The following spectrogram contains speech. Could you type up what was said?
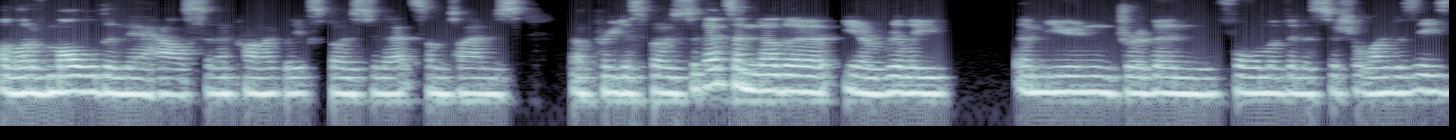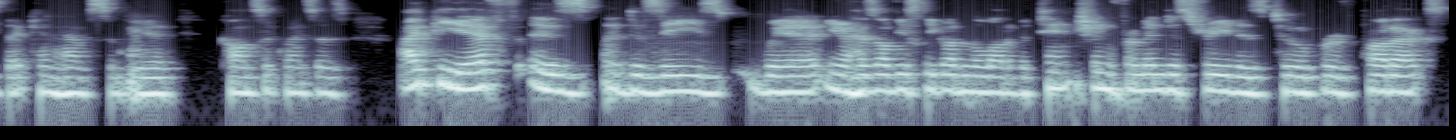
a lot of mold in their house and are chronically exposed to that sometimes are predisposed. So that's another you know really immune driven form of an interstitial lung disease that can have severe consequences. IPF is a disease where, you know, has obviously gotten a lot of attention from industry. There's two approved products,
